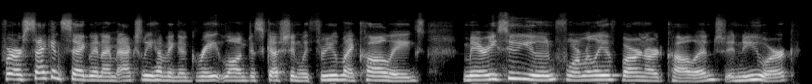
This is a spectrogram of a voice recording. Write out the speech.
For our second segment, I'm actually having a great long discussion with three of my colleagues Mary Sue Yoon, formerly of Barnard College in New York,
